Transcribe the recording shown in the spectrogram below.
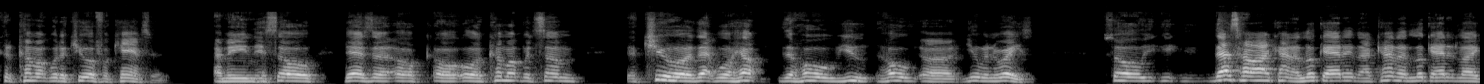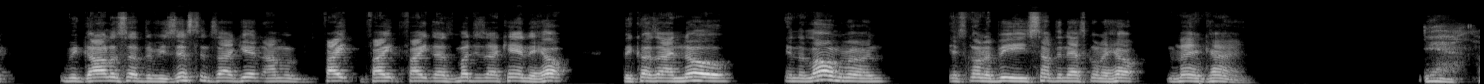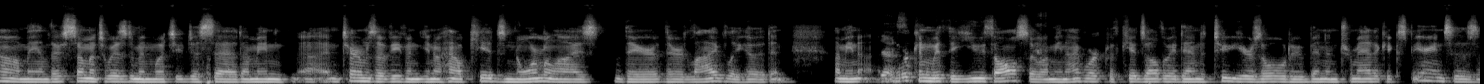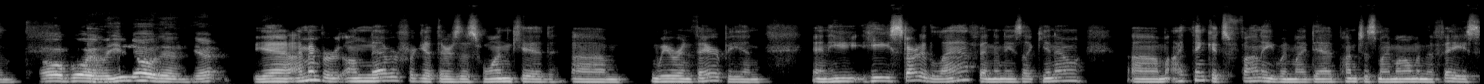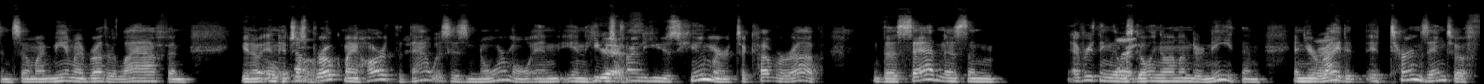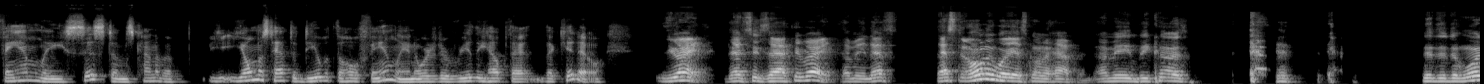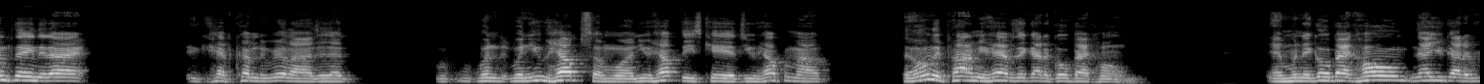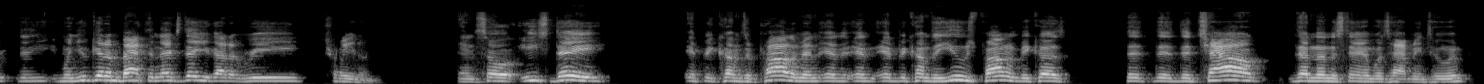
could come up with a cure for cancer. I mean, mm-hmm. so there's a or, or, or come up with some cure that will help the whole you whole uh, human race. So that's how I kind of look at it. I kind of look at it like regardless of the resistance I get, I'm gonna fight, fight, fight as much as I can to help because I know in the long run it's going to be something that's going to help mankind. Yeah. Oh man, there's so much wisdom in what you just said. I mean, uh, in terms of even you know how kids normalize their their livelihood, and I mean, yes. working with the youth also. I mean, I've worked with kids all the way down to two years old who've been in traumatic experiences, and oh boy, um, well you know then, yeah. Yeah, I remember. I'll never forget. There's this one kid. Um, we were in therapy, and and he he started laughing, and he's like, you know, um, I think it's funny when my dad punches my mom in the face, and so my me and my brother laugh, and you know, and oh, it just broke my heart that that was his normal, and and he yes. was trying to use humor to cover up the sadness and everything that right. was going on underneath and and you're right, right. It, it turns into a family systems kind of a you almost have to deal with the whole family in order to really help that that kiddo right that's exactly right i mean that's that's the only way it's going to happen. I mean, because the, the, the one thing that I have come to realize is that when when you help someone, you help these kids, you help them out. The only problem you have is they got to go back home. And when they go back home, now you got to when you get them back the next day, you got to retrain them. And so each day it becomes a problem and, and, and it becomes a huge problem because the the the child doesn't understand what's happening to him,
